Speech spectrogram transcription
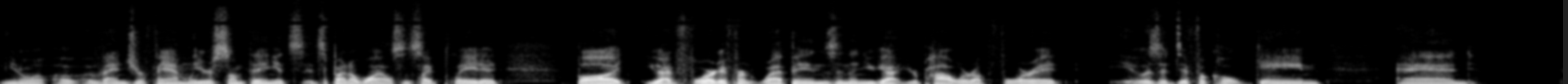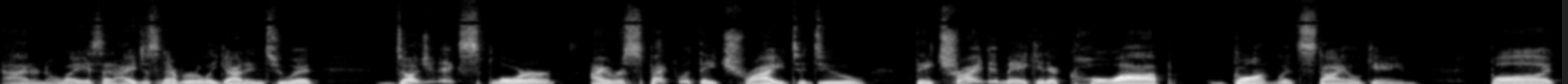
you know, a- avenge your family or something. It's it's been a while since I played it, but you had four different weapons, and then you got your power up for it. It was a difficult game, and I don't know. Like I said, I just never really got into it. Dungeon Explorer, I respect what they tried to do they tried to make it a co-op gauntlet style game, but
